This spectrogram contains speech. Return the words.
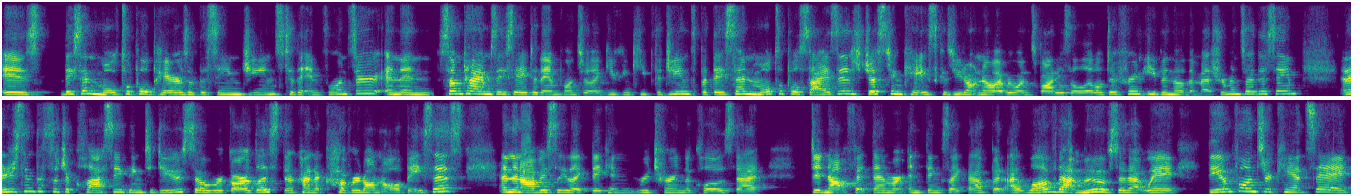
is they send multiple pairs of the same jeans to the influencer and then sometimes they say to the influencer like you can keep the jeans but they send multiple sizes just in case because you don't know everyone's body's a little different even though the measurements are the same. And I just think that's such a classy thing to do so regardless they're kind of covered on all basis. And then obviously like they can return the clothes that did not fit them or and things like that. But I love that move. So that way the influencer can't say,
